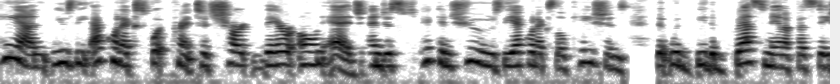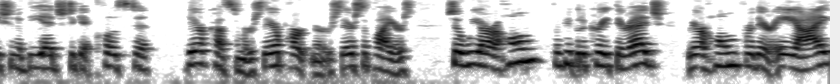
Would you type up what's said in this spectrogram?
can use the Equinix footprint to chart their own edge and just pick and choose the Equinix locations that would be the best manifestation of the edge to get close to their customers, their partners, their suppliers. So we are a home for people to create their edge. We are a home for their AI.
